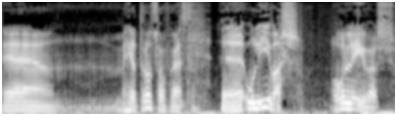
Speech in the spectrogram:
eh, heter hon så förresten? Eh, Olivars. Olivers.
